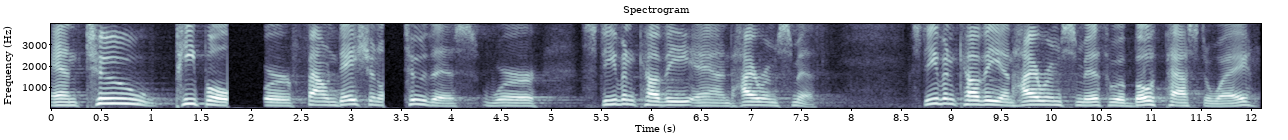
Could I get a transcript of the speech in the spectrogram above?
And two people were foundational to this were Stephen Covey and Hyrum Smith. Stephen Covey and Hyrum Smith, who have both passed away,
